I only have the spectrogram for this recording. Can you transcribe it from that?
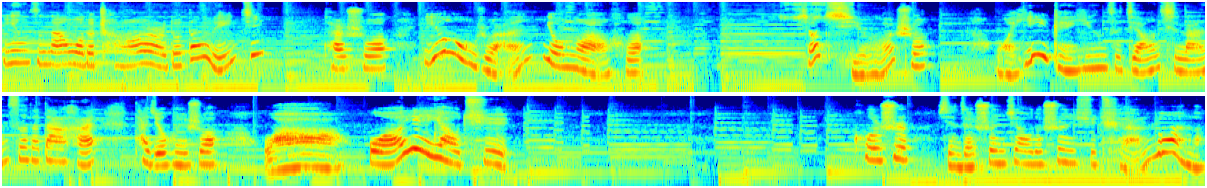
英子拿我的长耳朵当围巾，她说又软又暖和。”小企鹅说：“我一给英子讲起蓝色的大海，它就会说：‘哇，我也要去。’可是。”现在睡觉的顺序全乱了，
